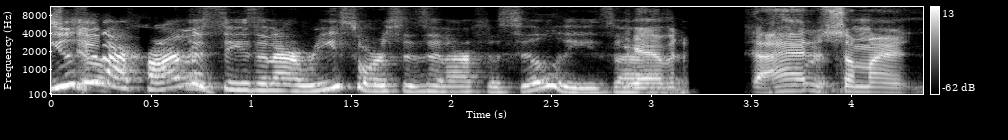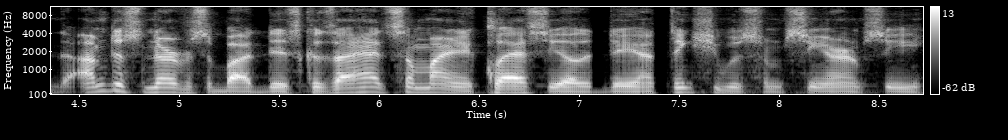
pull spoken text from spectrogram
using still- our pharmacies and our resources and our facilities. Yeah, are- but um I had somebody. I'm just nervous about this because I had somebody in class the other day. I think she was from CRMC.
